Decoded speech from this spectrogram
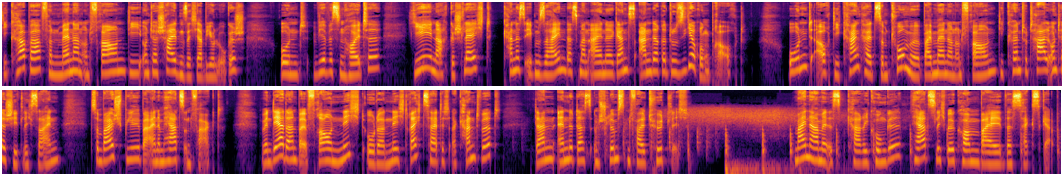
die Körper von Männern und Frauen, die unterscheiden sich ja biologisch. Und wir wissen heute, je nach Geschlecht kann es eben sein, dass man eine ganz andere Dosierung braucht. Und auch die Krankheitssymptome bei Männern und Frauen, die können total unterschiedlich sein, zum Beispiel bei einem Herzinfarkt. Wenn der dann bei Frauen nicht oder nicht rechtzeitig erkannt wird, dann endet das im schlimmsten Fall tödlich. Mein Name ist Kari Kungel. Herzlich willkommen bei The Sex Gap.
